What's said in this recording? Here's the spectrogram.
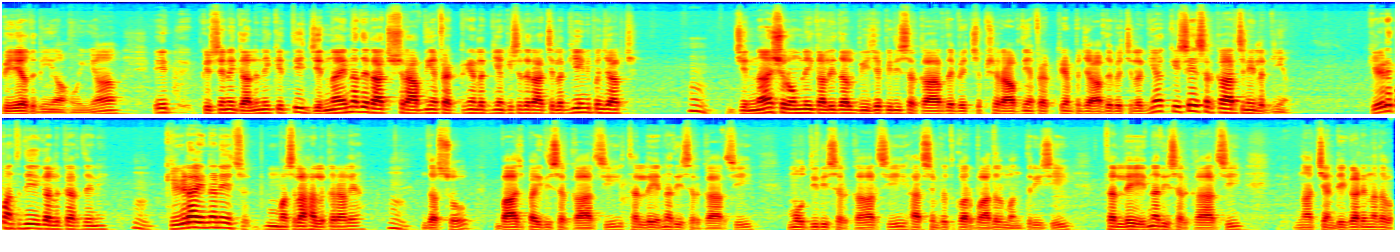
ਬੇਅਦਬੀਆਂ ਹੋਈਆਂ। ਇਹ ਕਿਸੇ ਨੇ ਗੱਲ ਨਹੀਂ ਕੀਤੀ। ਜਿੰਨਾ ਇਹਨਾਂ ਦੇ ਰਾਜ ਸ਼ਰਾਬ ਦੀਆਂ ਫੈਕਟਰੀਆਂ ਲੱਗੀਆਂ ਕਿਸੇ ਦੇ ਰਾਜ 'ਚ ਲੱਗੀਆਂ ਹੀ ਨਹੀਂ ਪੰਜਾਬ 'ਚ। ਜਿੰਨਾ ਸ਼੍ਰੋਮਣੀ ਅਕਾਲੀ ਦਲ ਬੀਜੇਪੀ ਦੀ ਸਰਕਾਰ ਦੇ ਵਿੱਚ ਸ਼ਰਾਬ ਦੀਆਂ ਫੈਕਟਰੀਆਂ ਪੰਜਾਬ ਦੇ ਵਿੱਚ ਲੱਗੀਆਂ ਕਿਸੇ ਸਰਕਾਰ 'ਚ ਨਹੀਂ ਲੱਗੀਆਂ। ਕਿਹੜੇ ਪੰਥ ਦੀ ਇਹ ਗੱਲ ਕਰਦੇ ਨੇ? ਕਿਹੜਾ ਇਹਨਾਂ ਨੇ ਮਸਲਾ ਹੱਲ ਕਰਾ ਲਿਆ? ਦੱਸੋ ਬਾਜਪਾਈ ਦੀ ਸਰਕਾਰ ਸੀ ਥੱਲੇ ਇਹਨਾਂ ਦੀ ਸਰਕਾਰ ਸੀ ਮੋਦੀ ਦੀ ਸਰਕਾਰ ਸੀ ਹਰਸਿਮਰਤ ਕੌਰ ਬਾਦਲ ਮੰਤਰੀ ਸੀ ਥੱਲੇ ਇਹਨਾਂ ਦੀ ਸਰਕਾਰ ਸੀ ਨਾ ਚੰਡੀਗੜ੍ਹ ਇਹਨਾਂ ਦਾ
